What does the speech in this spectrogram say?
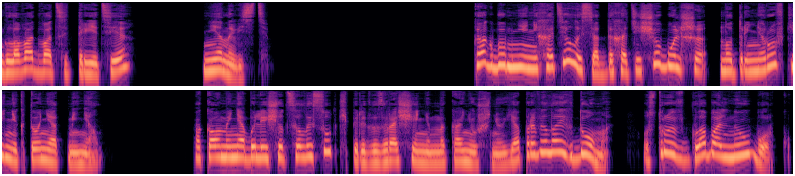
Глава 23. Ненависть. Как бы мне не хотелось отдыхать еще больше, но тренировки никто не отменял. Пока у меня были еще целые сутки перед возвращением на конюшню, я провела их дома, устроив глобальную уборку.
